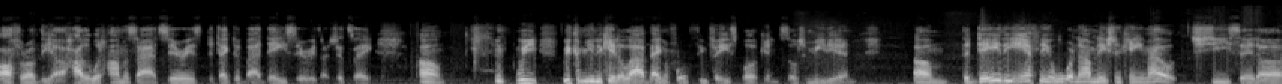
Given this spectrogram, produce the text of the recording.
author of the uh, Hollywood Homicide series, Detective by Day series, I should say. Um, we we communicate a lot back and forth through Facebook and social media, and um, the day the Anthony Award nomination came out, she said, uh,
